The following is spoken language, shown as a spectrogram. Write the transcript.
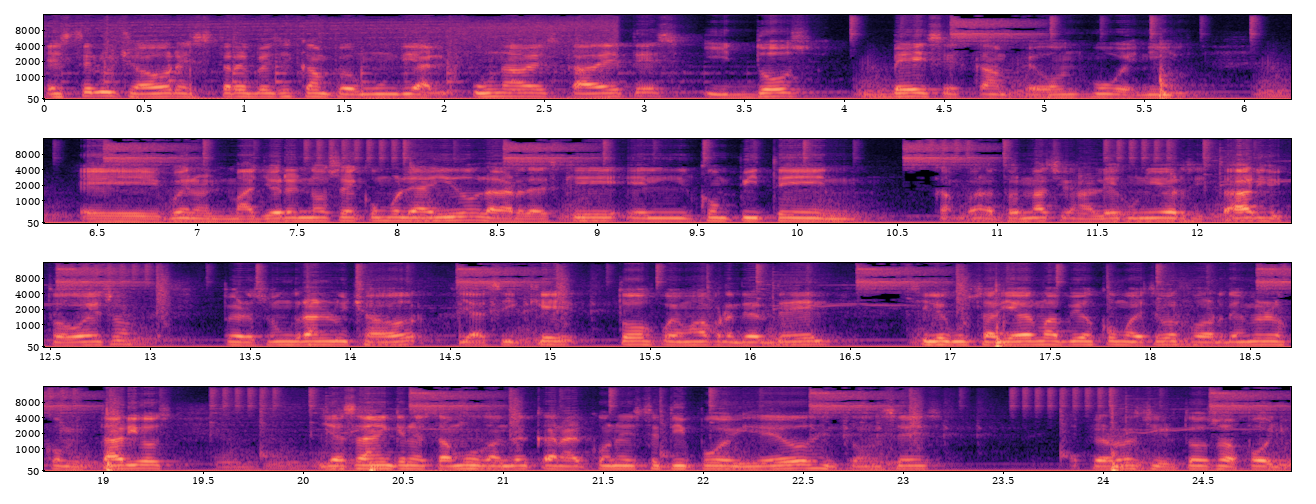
Este luchador es tres veces campeón mundial, una vez cadetes y dos veces campeón juvenil. Eh, bueno, en mayores no sé cómo le ha ido, la verdad es que él compite en campeonatos nacionales universitarios y todo eso, pero es un gran luchador y así que todos podemos aprender de él. Si les gustaría ver más videos como este, por favor denme en los comentarios. Ya saben que nos estamos jugando el canal con este tipo de videos, entonces espero recibir todo su apoyo.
